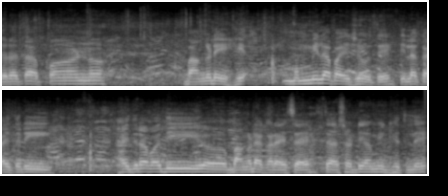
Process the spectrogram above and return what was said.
तर आता आपण बांगडे हे मम्मीला पाहिजे होते. तिला काहीतरी हैदराबादी बांगड्या करायचा आहे. त्यासाठी आम्ही घेतले.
